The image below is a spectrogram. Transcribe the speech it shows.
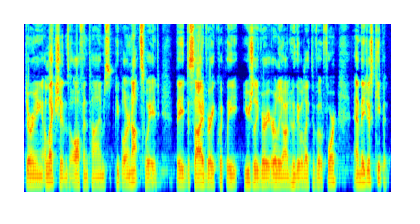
during elections, oftentimes people are not swayed. They decide very quickly, usually very early on, who they would like to vote for, and they just keep it.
